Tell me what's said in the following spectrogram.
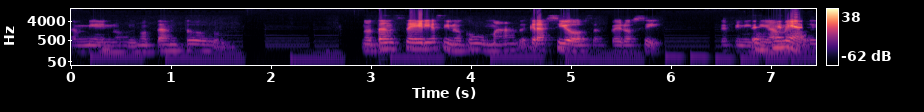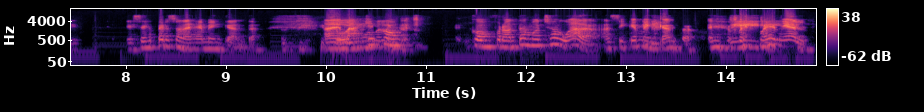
también, no, tanto, no tan seria, sino como más graciosa, pero sí, definitivamente. Ese personaje me encanta. Además que confronta mucho a Guada, así que me encanta. Es genial.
